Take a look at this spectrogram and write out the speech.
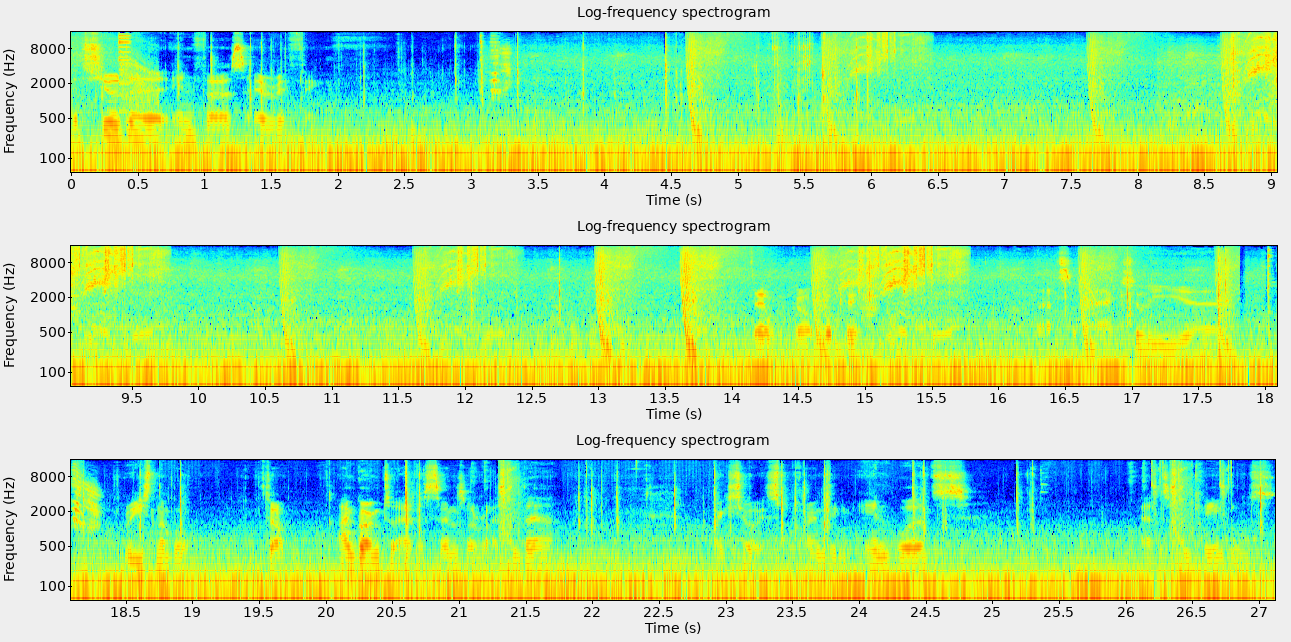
it should uh, inverse everything. There we go. Okay. That's actually uh, reasonable. So, I'm going to add a sensor right there. Make sure it's pointing inwards. Add some cables.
